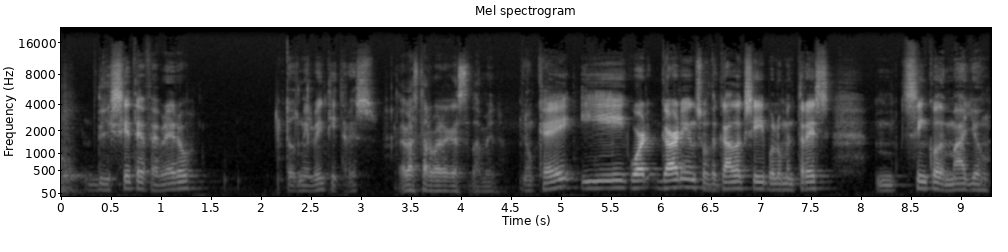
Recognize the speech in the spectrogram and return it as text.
17 de febrero 2023. Ahí va a estar verga esta también. Ok. Y Guar- Guardians of the Galaxy, volumen 3, mm, 5 de mayo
